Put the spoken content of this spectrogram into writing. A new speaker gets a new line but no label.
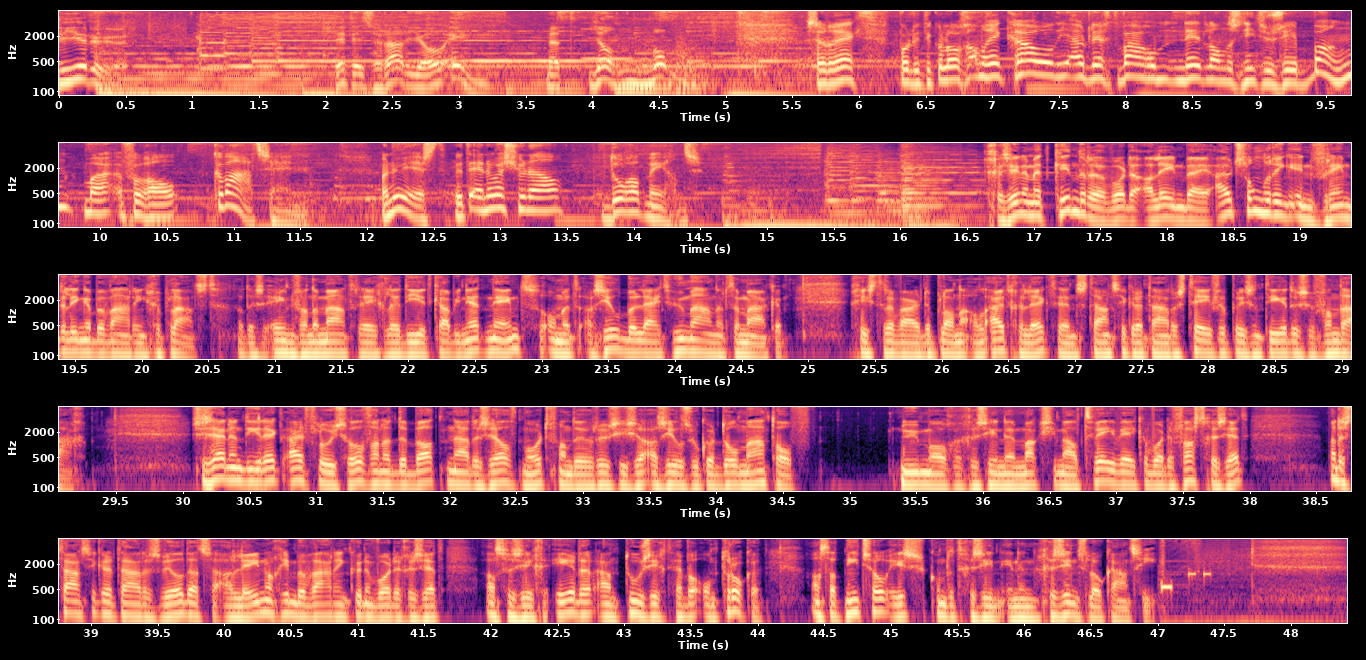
4 uur. Dit is Radio 1 met Jan Mom.
Zo direct, politicoloog André Krauwel die uitlegt waarom Nederlanders niet zozeer bang, maar vooral kwaad zijn. Maar nu eerst het NOS Journaal, Dorald Megens.
Gezinnen met kinderen worden alleen bij uitzondering in vreemdelingenbewaring geplaatst. Dat is een van de maatregelen die het kabinet neemt om het asielbeleid humaner te maken. Gisteren waren de plannen al uitgelekt en staatssecretaris Steven presenteerde ze vandaag. Ze zijn een direct uitvloeisel van het debat na de zelfmoord van de Russische asielzoeker Dolmatov. Nu mogen gezinnen maximaal twee weken worden vastgezet... maar de staatssecretaris wil dat ze alleen nog in bewaring kunnen worden gezet... als ze zich eerder aan toezicht hebben onttrokken. Als dat niet zo is, komt het gezin in een gezinslocatie.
